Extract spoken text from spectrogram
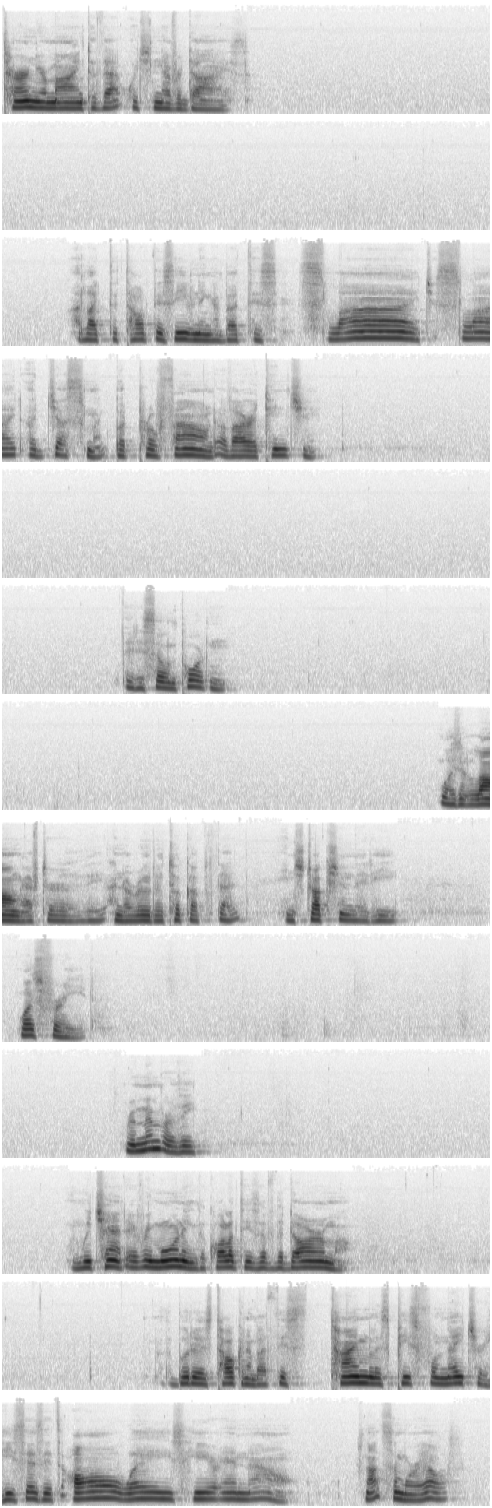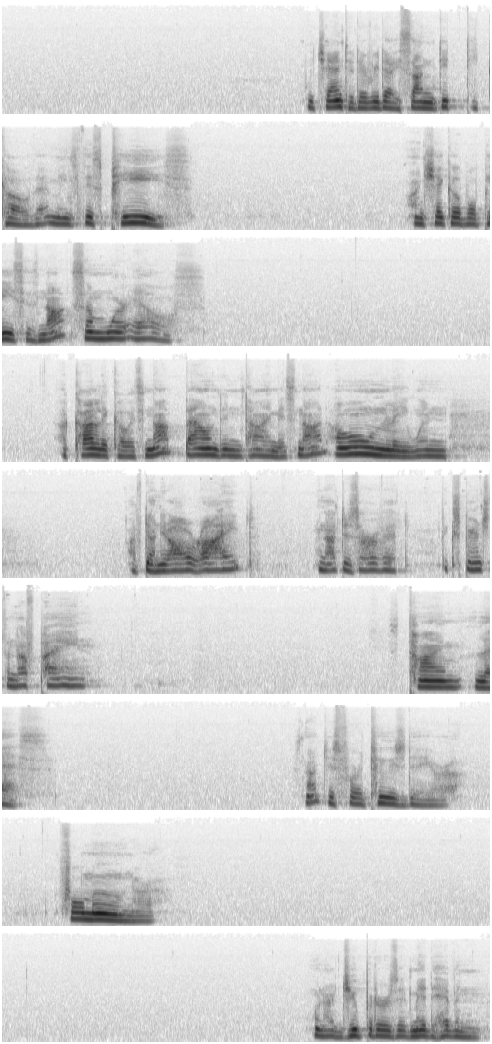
Turn your mind to that which never dies. I'd like to talk this evening about this slight, slight adjustment, but profound of our attention. That is so important. wasn't long after the Anuruddha took up that instruction that he was freed. Remember the when we chant every morning the qualities of the Dharma. The Buddha is talking about this timeless, peaceful nature. He says it's always here and now. It's not somewhere else. We chant it every day, Sanditthiko. That means this peace, unshakable peace, is not somewhere else. Akaliko, it's not bound in time. It's not only when I've done it all right and I deserve it. I've experienced enough pain. It's timeless. It's not just for a Tuesday or a full moon or when our Jupiter's at mid heaven.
